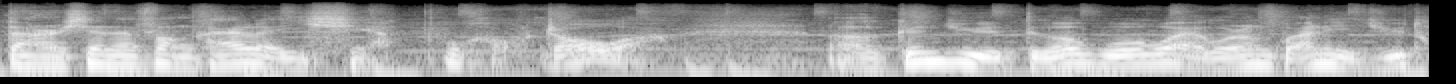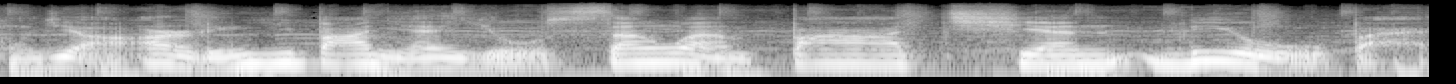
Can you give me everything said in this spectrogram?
但是现在放开了也不好招啊。呃，根据德国外国人管理局统计啊，二零一八年有三万八千六百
